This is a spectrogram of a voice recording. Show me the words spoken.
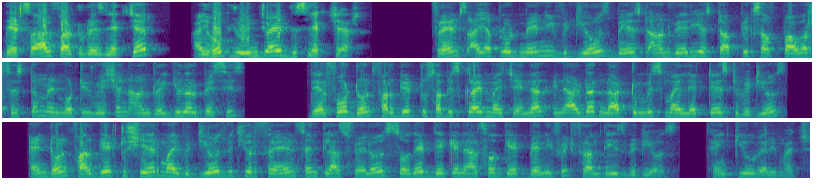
That's all for today's lecture. I hope you enjoyed this lecture. Friends, I upload many videos based on various topics of power system and motivation on regular basis. Therefore, don't forget to subscribe my channel in order not to miss my latest videos. And don't forget to share my videos with your friends and class fellows so that they can also get benefit from these videos. Thank you very much.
